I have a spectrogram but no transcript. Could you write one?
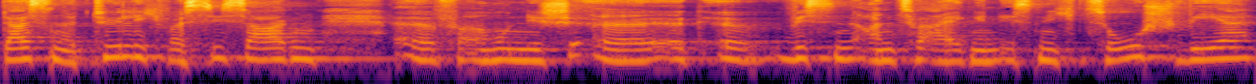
das natürlich, was Sie sagen, äh, Frau Honisch, äh, äh, Wissen anzueignen, ist nicht so schwer.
